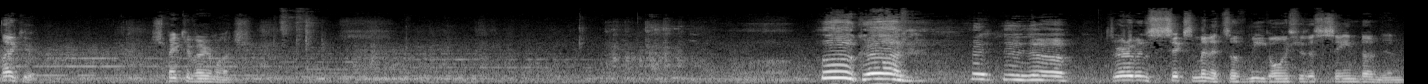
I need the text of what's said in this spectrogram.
Thank you. Thank you very much. Oh god. This is, uh, it's already been six minutes of me going through this same dungeon.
